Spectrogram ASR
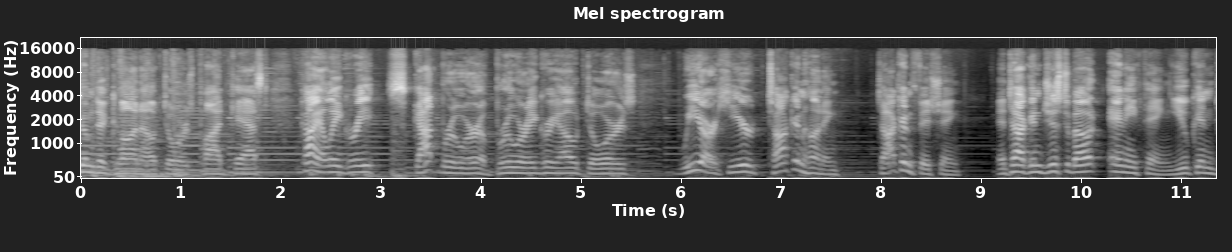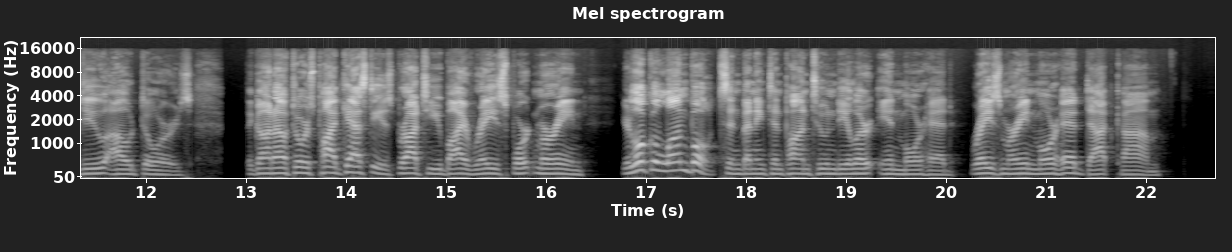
Welcome to Gone Outdoors podcast. Kyle Agre, Scott Brewer of Brewer Agre Outdoors. We are here talking hunting, talking fishing, and talking just about anything you can do outdoors. The Gone Outdoors podcast is brought to you by Ray's Sport Marine, your local Lund boats and Bennington pontoon dealer in Moorhead. Ray'sMarineMoorhead.com.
